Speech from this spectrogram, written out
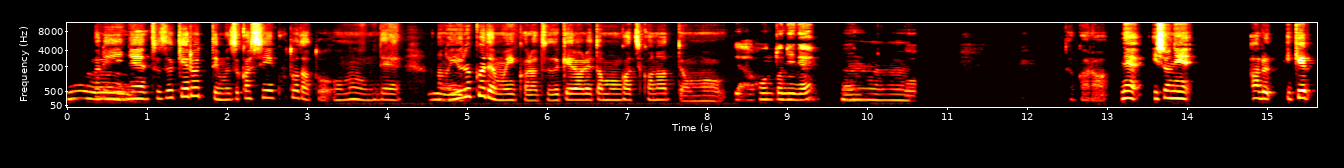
やっぱりね、続けるって難しいことだと思うんで、うん、あの、ゆるくでもいいから続けられたもん勝ちかなって思う。いや、本当にね。うほんだから、ね、一緒にある、いける、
